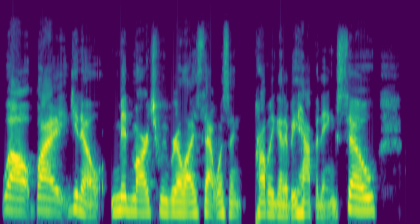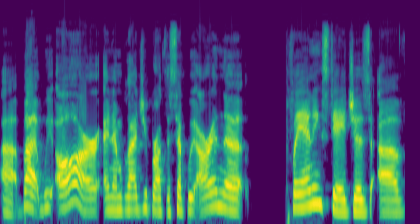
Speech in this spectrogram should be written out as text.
Well, by, you know, mid-March, we realized that wasn't probably going to be happening. So, uh, but we are, and I'm glad you brought this up. We are in the planning stages of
